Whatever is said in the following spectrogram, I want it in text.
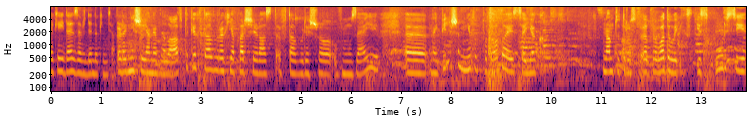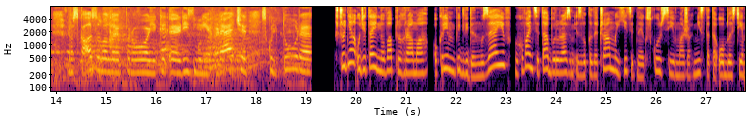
який йде завжди до кінця. Раніше я не була в таких таборах. Я перший раз в таборі, що в музеї. Е, найбільше мені тут подобається, як нам тут роз, е, проводили екскурсії, розказували про які, е, різні речі, скульптури. Щодня у дітей нова програма. Окрім відвідин музеїв, вихованці табору разом із викладачами їздять на екскурсії в межах міста та області,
